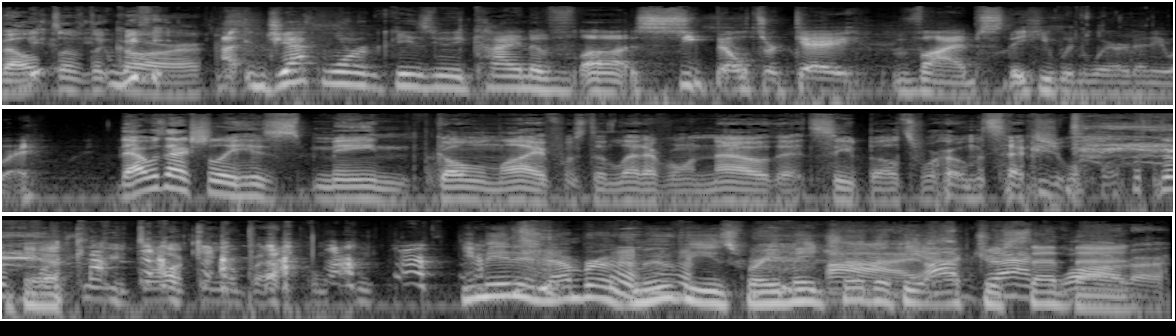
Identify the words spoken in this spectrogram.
belt of the We thi- car. uh, Jack Warner gives me the kind of uh, seatbelts are gay vibes that he wouldn't wear it anyway. That was actually his main goal in life was to let everyone know that seatbelts were homosexual. what the Yeah. fuck are you talking about? He made a number of movies where he made sure that the Hi, I'm actors said that.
